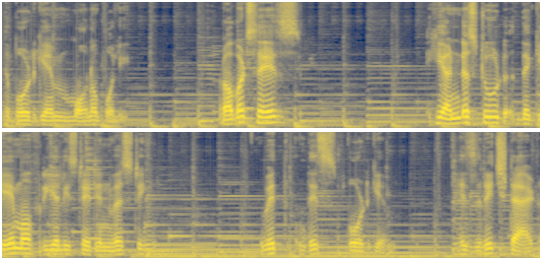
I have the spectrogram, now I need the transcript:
the board game Monopoly. Robert says he understood the game of real estate investing with this board game. His rich dad,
